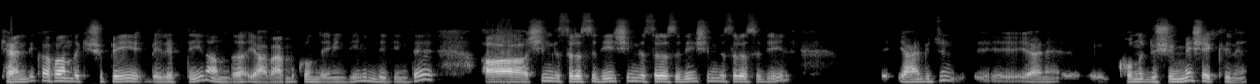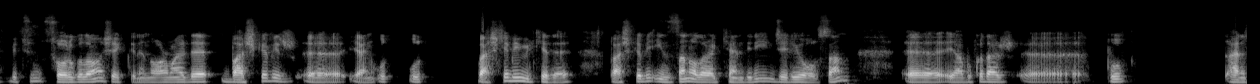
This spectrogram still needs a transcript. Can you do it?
kendi kafandaki şüpheyi belirttiğin anda ya ben bu konuda emin değilim dediğinde aa şimdi sırası değil, şimdi sırası değil, şimdi sırası değil. Yani bütün e, yani konu düşünme şeklini, bütün sorgulama şeklini normalde başka bir e, yani başka bir ülkede, başka bir insan olarak kendini inceliyor olsan e, ya bu kadar bu hani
